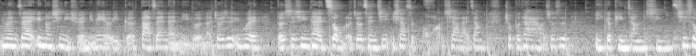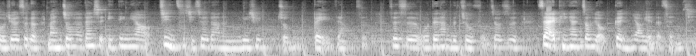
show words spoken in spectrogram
因为在运动心理学里面有一个大灾难理论呢，就是因为得失心太重了，就成绩一下子垮下来，这样就不太好。就是一个平常心，其实我觉得这个蛮重要，但是一定要尽自己最大的努力去准备，这样子，这是我对他们的祝福，就是在平安中有更耀眼的成绩。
